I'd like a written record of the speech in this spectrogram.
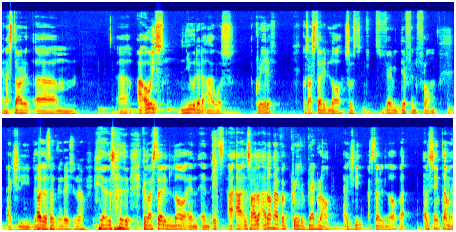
And i started um, um, i always knew that i was creative because i studied law so it's, it's very different from actually the Oh, that's something they should know. yeah because i studied law and and it's i, I so I don't, I don't have a creative background actually i studied law but at the same time i,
